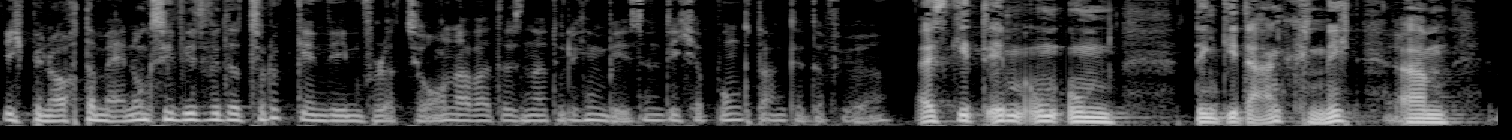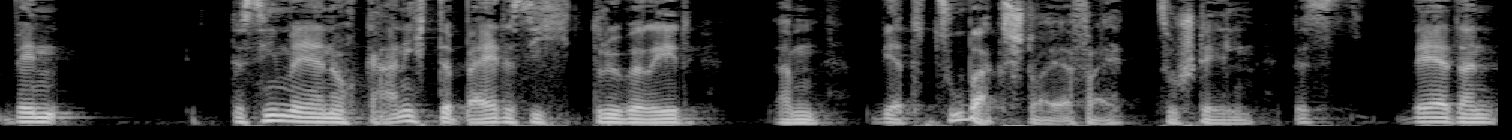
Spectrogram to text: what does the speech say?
Ich bin auch der Meinung, sie wird wieder zurückgehen, die Inflation, aber das ist natürlich ein wesentlicher Punkt. Danke dafür. Es geht eben um, um den Gedanken, nicht? Ja. Ähm, wenn da sind wir ja noch gar nicht dabei, dass ich drüber rede, ähm, Wertzuwachs steuerfrei zu stellen. Das wäre dann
